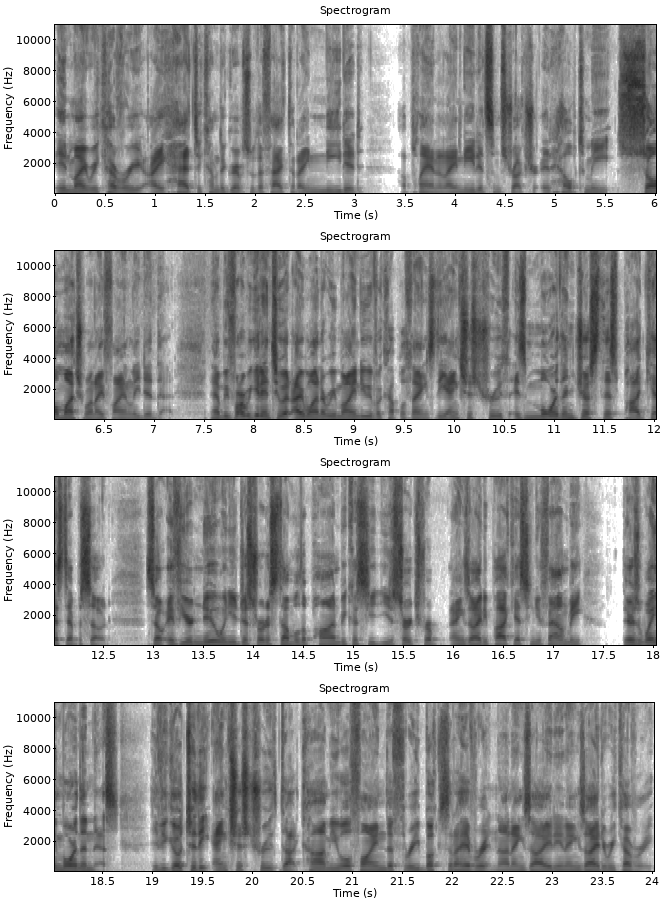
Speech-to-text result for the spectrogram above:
in my recovery, I had to come to grips with the fact that I needed a plan and I needed some structure. It helped me so much when I finally did that. Now, before we get into it, I want to remind you of a couple of things. The Anxious Truth is more than just this podcast episode. So if you're new and you just sort of stumbled upon because you, you for anxiety podcast and you found me, there's way more than this. If you go to theanxioustruth.com, you will find the three books that I have written on anxiety and anxiety recovery.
